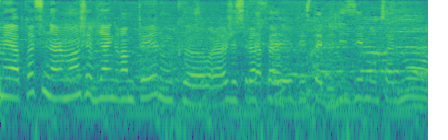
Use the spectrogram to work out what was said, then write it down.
Mais après, finalement, j'ai bien grimpé, donc euh, voilà, j'espère que. pas déstabilisé mentalement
